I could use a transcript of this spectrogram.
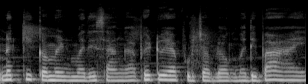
नक्की कमेंटमध्ये सांगा. भेटूया पुढच्या ब्लॉगमध्ये बाय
